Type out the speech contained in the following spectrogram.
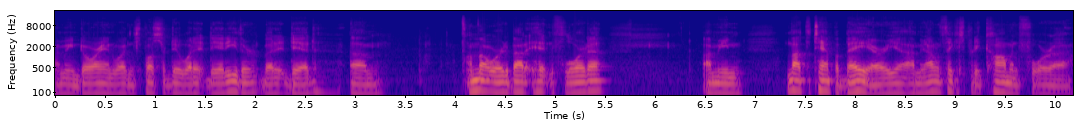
I mean, Dorian wasn't supposed to do what it did either, but it did. Um, I'm not worried about it hitting Florida. I mean, not the Tampa Bay area. I mean, I don't think it's pretty common for uh,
